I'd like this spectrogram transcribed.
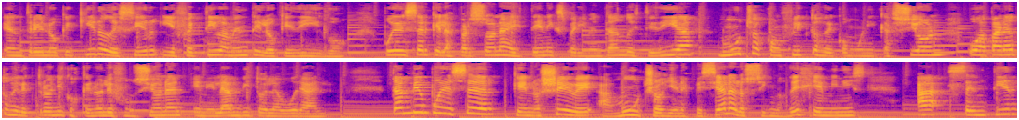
entre lo que quiero decir y efectivamente lo que digo. Puede ser que las personas estén experimentando este día muchos conflictos de comunicación o aparatos electrónicos que no le funcionan en el ámbito laboral. También puede ser que nos lleve a muchos y en especial a los signos de Géminis a sentir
